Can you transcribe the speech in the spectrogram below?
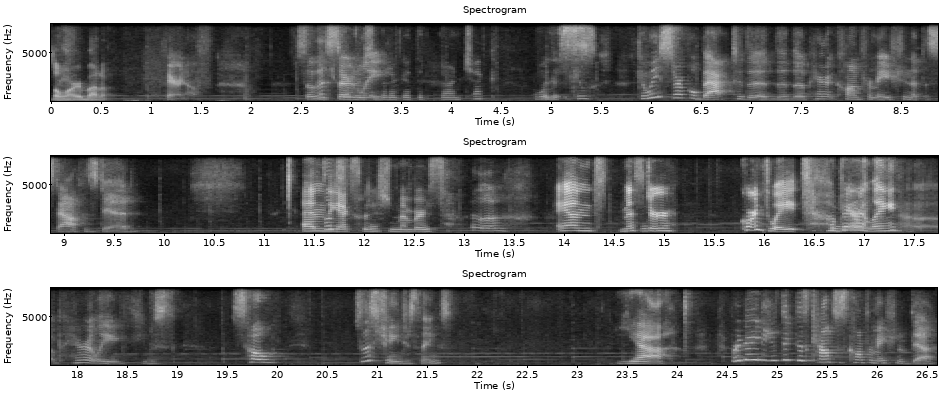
Don't worry about it. Fair enough. So this certainly. better get the darn check. Well, for can, can we circle back to the, the, the apparent confirmation that the staff is dead? And the Let's- expedition members. Uh, And Mr. Cornthwaite, apparently. Uh, apparently he was. So, so this changes things. Yeah. Renee, do you think this counts as confirmation of death?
